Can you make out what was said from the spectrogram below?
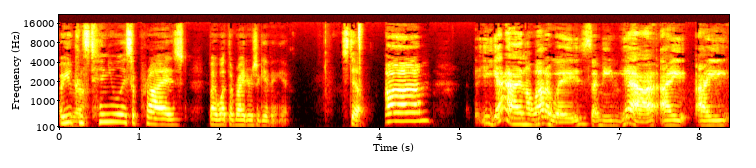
are you Yeah. continually surprised by what the writers are giving you? Still, Um. Yeah, in a lot of ways. I mean, yeah, I, I,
